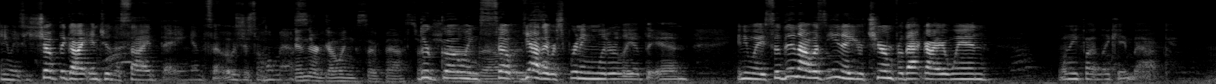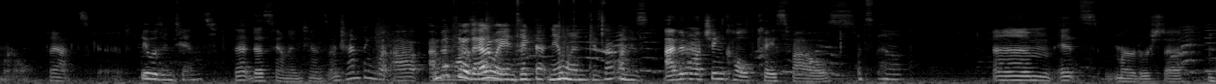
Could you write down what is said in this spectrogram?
Anyways, he shoved the guy into the side thing, and so it was just a whole mess. And they're going so fast. I'm They're sure going so was- yeah, they were sprinting literally at the end. Anyway, so then I was, you know, you're cheering for that guy to win when he finally came back. Well, that's good. It was intense. That does sound intense. I'm trying to think what I. I've I'm been gonna throw that watching- away and take that new one because that one is I've been watching Cold Case Files. what's that? Um, it's murder stuff.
